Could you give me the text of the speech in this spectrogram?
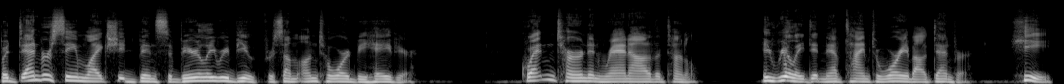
but Denver seemed like she'd been severely rebuked for some untoward behavior. Quentin turned and ran out of the tunnel. He really didn't have time to worry about Denver. He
